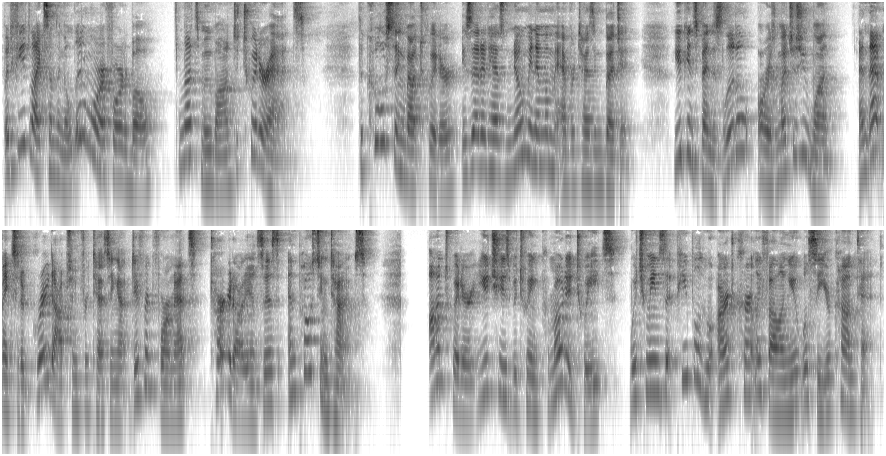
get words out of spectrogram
But if you'd like something a little more affordable, let's move on to Twitter ads. The coolest thing about Twitter is that it has no minimum advertising budget. You can spend as little or as much as you want, and that makes it a great option for testing out different formats, target audiences, and posting times. On Twitter, you choose between promoted tweets, which means that people who aren't currently following you will see your content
